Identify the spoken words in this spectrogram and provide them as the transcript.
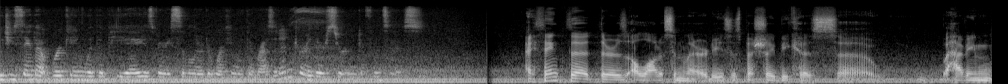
Would you say that working with a PA is very similar to working with a resident, or are there certain differences? I think that there's a lot of similarities, especially because uh, having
